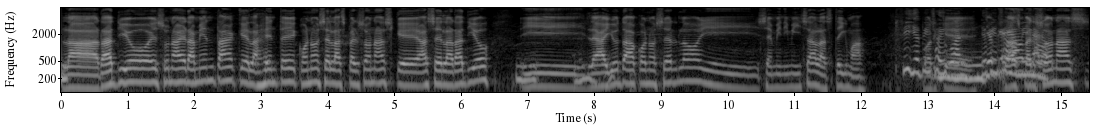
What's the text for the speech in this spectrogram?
la radio es una herramienta que la gente conoce las personas que hace la radio y le ayuda a conocerlo y se minimiza el estigma. Sí, yo pienso Porque igual. Yo, Yo pienso Las personas,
